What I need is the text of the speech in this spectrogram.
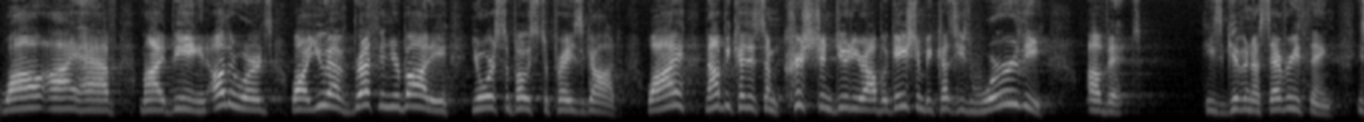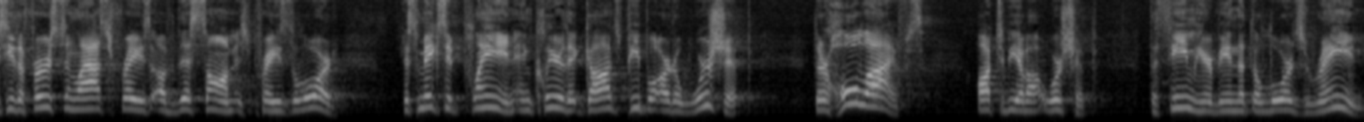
while I have my being. In other words, while you have breath in your body, you're supposed to praise God. Why? Not because it's some Christian duty or obligation, because He's worthy of it. He's given us everything. You see, the first and last phrase of this psalm is praise the Lord. This makes it plain and clear that God's people are to worship. Their whole lives ought to be about worship. The theme here being that the Lord's reign,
